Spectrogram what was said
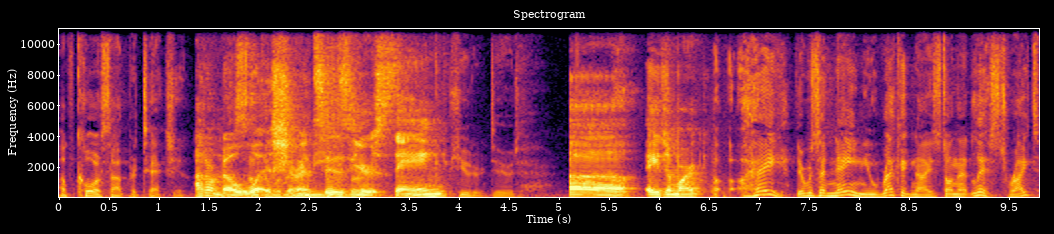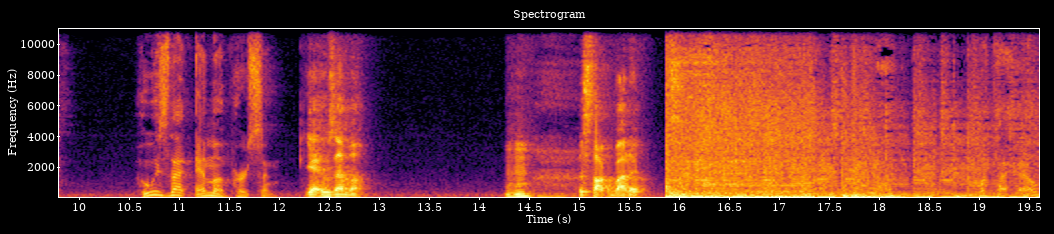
Of course I'll protect you. I don't know what assurances you're saying. Computer, dude. Uh, Agent Mark? Uh, uh, hey, there was a name you recognized on that list, right? Who is that Emma person? Yeah, who's Emma? Mm-hmm. Let's talk about it. What the hell?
